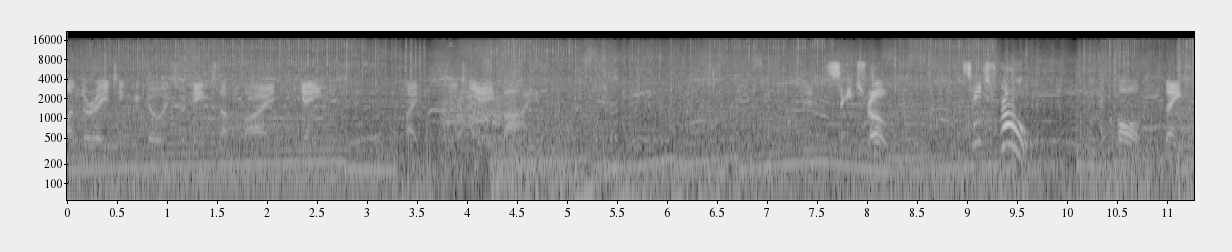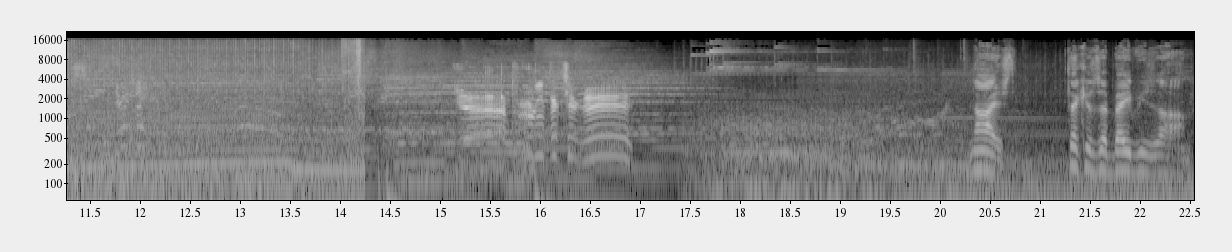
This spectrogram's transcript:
under 18 can go into GameStop and buy games like GTA 5 and Saints Row. Saints Row! All things. Seriously? Yeah, brutal victory! Nice. Thick as a baby's arm.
